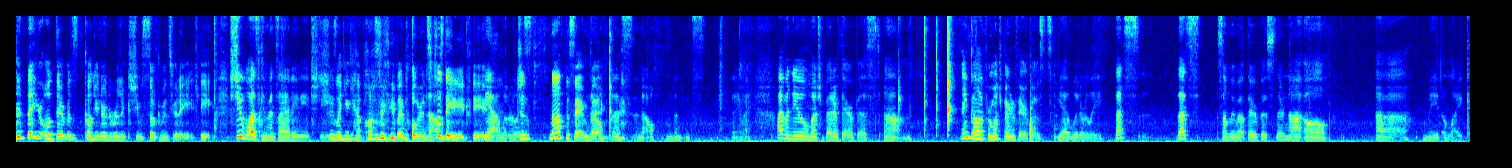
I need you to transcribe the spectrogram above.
I bet your old therapist called you neurodivergent because she was so convinced you had ADHD. she was convinced I had ADHD. She was like, "You can't possibly be bipolar. It's No. just ADHD." "Yeah, literally." is not the same no, thing. that's no. It's, anyway, I have a new, much better therapist. Um, Thank God for much better therapists. yeah, literally. That's that's something about therapists. They're not all uh made alike.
